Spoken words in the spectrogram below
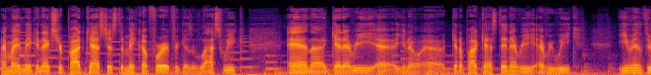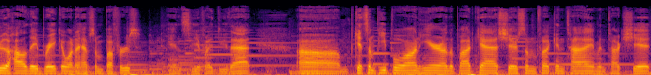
I might make an extra podcast just to make up for it because of last week, and uh, get every uh, you know uh, get a podcast in every every week, even through the holiday break. I want to have some buffers and see if I do that. Um, get some people on here on the podcast, share some fucking time and talk shit.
